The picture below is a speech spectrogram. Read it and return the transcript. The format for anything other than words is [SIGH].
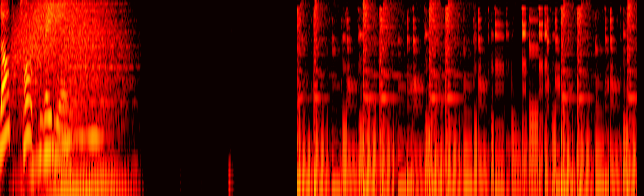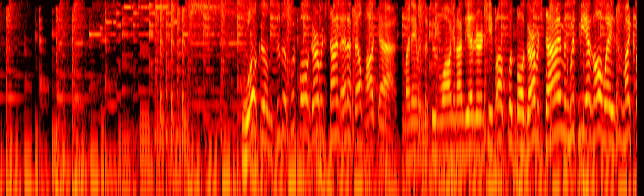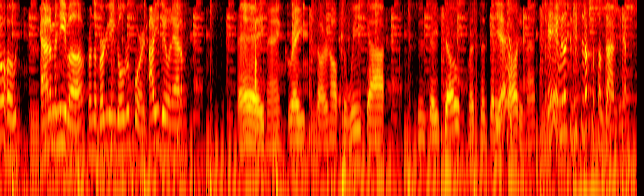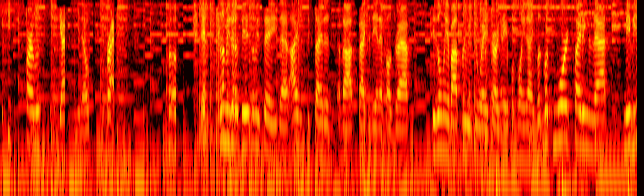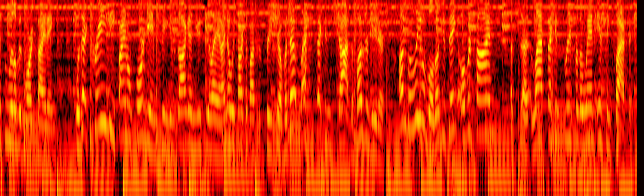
Blog Talk Radio. Welcome to the Football Garbage Time NFL podcast. My name is Ha Kung Wong, and I'm the editor-in-chief of Football Garbage Time. And with me, as always, is my co-host, Adam Aniba from the Burgundy and Gold Report. How you doing, Adam? Hey, man, great. Starting off the week, uh, Tuesday show. Let's, let's get it Yeah. started, man. Hey, we like to mix it up sometimes, you know, to keep our listeners guessing, you know, fresh. Let me just, let me say that I'm excited about the fact that the NFL draft is only about three weeks away, starting on April 29th. But what's more exciting than that, maybe just a little bit more exciting, was that crazy Final Four game between Gonzaga and UCLA. And I know we talked about this pre-show, but that last-second shot, the buzzer beater, unbelievable, don't you think? Overtime, a, a uh, last-second three for the win, instant classic.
